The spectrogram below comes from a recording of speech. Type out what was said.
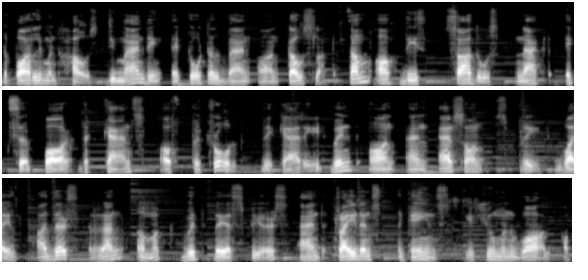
the Parliament House demanding a total ban on cow slaughter. Some of these sadhus nacked except for the cans of petrol they carried went on an arson spree, while others ran amok with their spears and tridents against a human wall of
